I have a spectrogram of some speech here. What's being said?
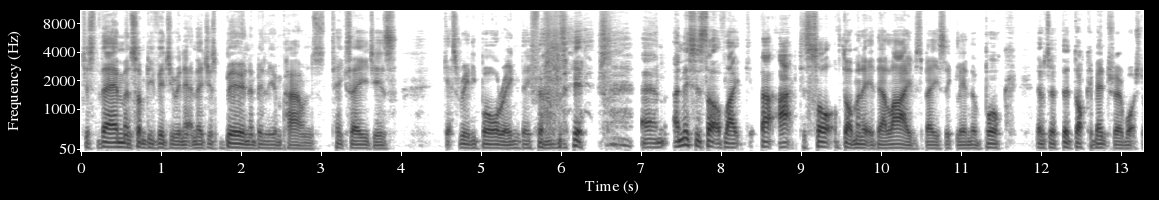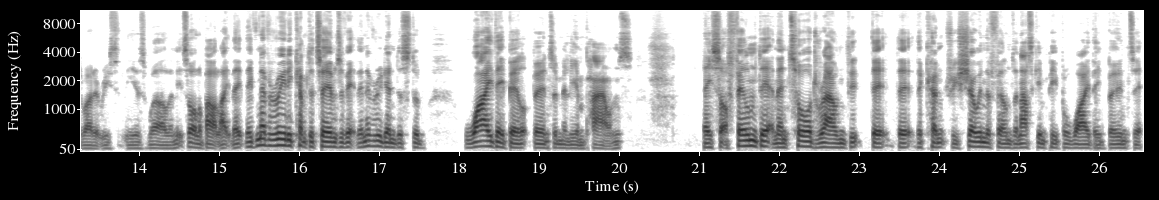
just them and somebody videoing it and they just burn a billion pounds. Takes ages. Gets really boring. They filmed it. Um, and this is sort of like that act has sort of dominated their lives basically. In the book there was a the documentary i watched about it recently as well. And it's all about like they, they've never really come to terms with it. They never really understood why they built burnt a million pounds they sort of filmed it and then toured around the, the, the, the, country showing the films and asking people why they burnt it.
